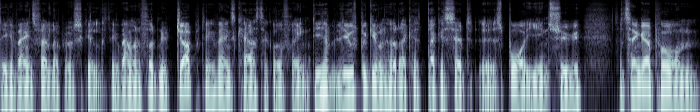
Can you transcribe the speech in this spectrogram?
det kan være, at ens forældre blev skilt, det kan være, at man har fået et nyt job, det kan være, at ens kæreste er gået fra en. De her livsbegivenheder, der kan, der kan sætte øh, spor i ens psyke. Så tænker jeg på, om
